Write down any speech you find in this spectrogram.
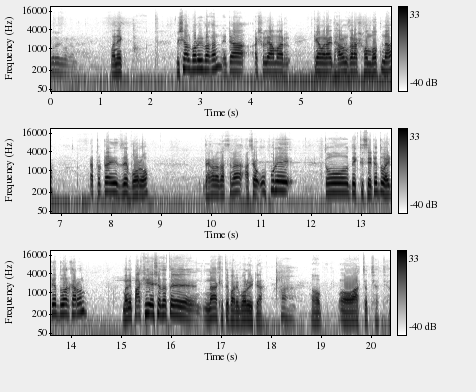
বড়ের বাগান। অনেক বিশাল বড়ই বাগান। এটা আসলে আমার ক্যামেরায় ধারণ করা সম্ভব না। এতটাই যে বড় দেখানো যাচ্ছে না। আচ্ছা উপরে তো দেখতেছি এটা দোয়া এটা দোয়ার কারণ? মানে পাখি এসে যাতে না খেতে পারে বড়ইটা হ্যাঁ হ্যাঁ। ও ও আচ্ছা আচ্ছা আচ্ছা।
